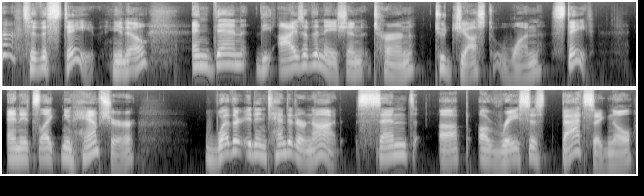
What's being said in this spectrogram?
to the state, you know? And then the eyes of the nation turn to just one state. And it's like New Hampshire, whether it intended or not, send up a racist bat signal.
